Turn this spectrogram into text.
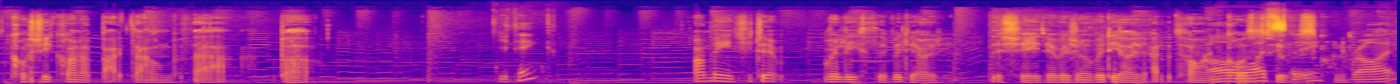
because she kind of backed down with that. But You think? I mean, she didn't release the video, did she? The original video at the time. Oh, I see. kind of- Right.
